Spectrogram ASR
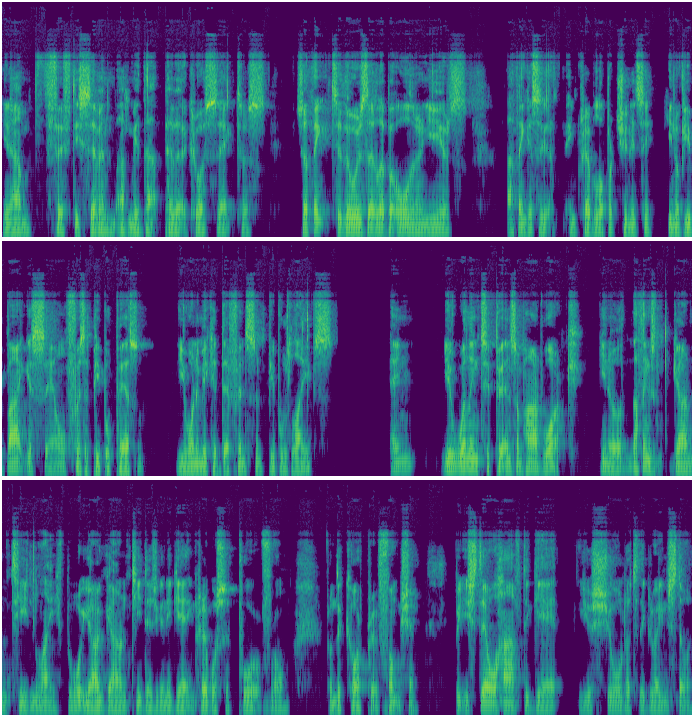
You know, I'm 57. I've made that pivot across sectors. So I think to those that are a little bit older in years, I think it's an incredible opportunity. You know, if you back yourself as a people person, you want to make a difference in people's lives, and you're willing to put in some hard work. You know, nothing's guaranteed in life, but what you are guaranteed is you're going to get incredible support from from the corporate function. But you still have to get your shoulder to the grindstone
